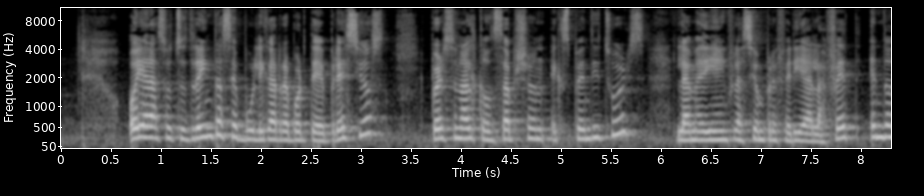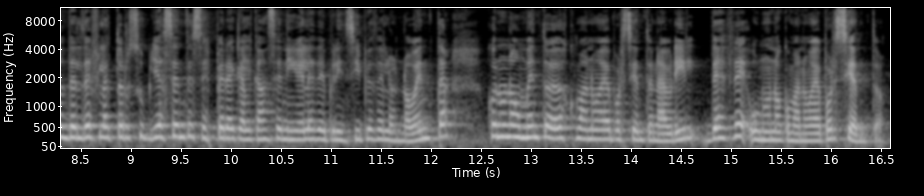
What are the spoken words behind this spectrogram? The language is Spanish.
Hoy a las 8.30 se publica el reporte de precios, Personal Consumption Expenditures, la medida de inflación preferida de la Fed, en donde el deflactor subyacente se espera que alcance niveles de principios de los 90, con un aumento de 2,9% en abril desde un 1,9%.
